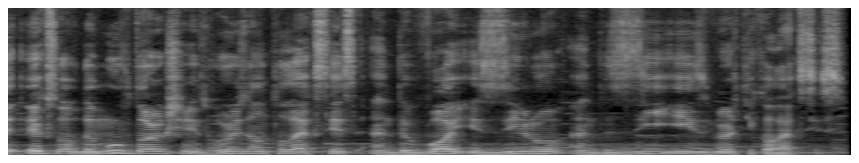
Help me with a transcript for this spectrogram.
The x of the move direction is horizontal axis and the y is 0 and the z is vertical axis.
